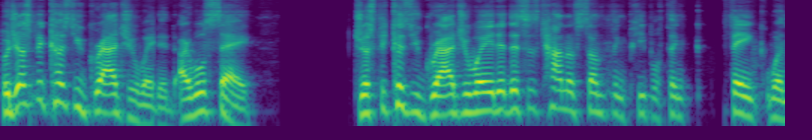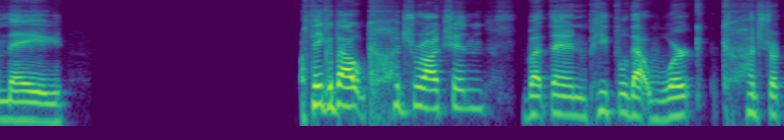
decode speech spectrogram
But just because you graduated, I will say, just because you graduated, this is kind of something people think think when they think about construction, but then people that work construct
